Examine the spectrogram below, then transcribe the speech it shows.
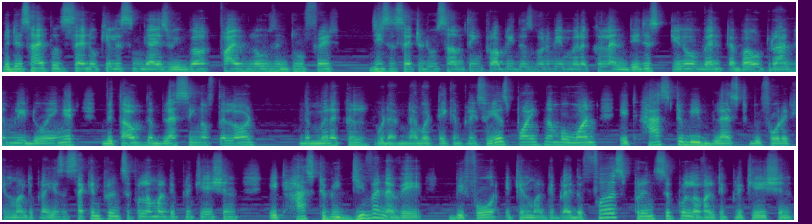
the disciples said, okay, listen, guys, we've got five loaves and two fish, Jesus said to do something, probably there's going to be a miracle, and they just, you know, went about randomly doing it without the blessing of the Lord, the miracle would have never taken place. So here's point number one it has to be blessed before it can multiply. Here's the second principle of multiplication it has to be given away before it can multiply. The first principle of multiplication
